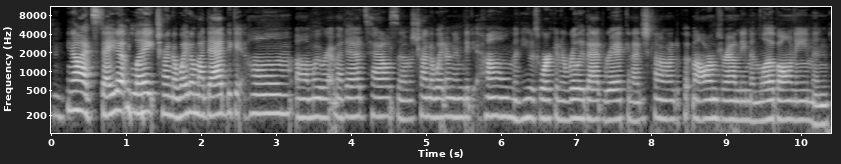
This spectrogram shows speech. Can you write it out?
You know, I had stayed up late trying to wait on my dad to get home. Um, we were at my dad's house, and I was trying to wait on him to get home, and he was working a really bad wreck, and I just kind of wanted to put my arms around him and love on him, and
